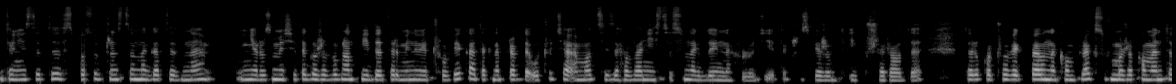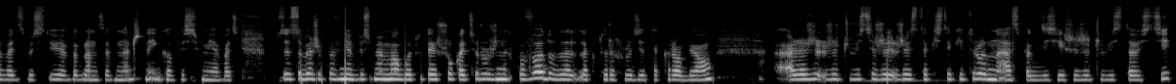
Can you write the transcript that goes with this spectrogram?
i to niestety w sposób często negatywny nie rozumie się tego, że wygląd nie determinuje człowieka, tak naprawdę uczucia, emocje, zachowanie i stosunek do innych ludzi, także zwierząt i przyrody. Tylko człowiek pełny kompleksów może komentować złośliwie wygląd zewnętrzny i go wyśmiewać. Myślę sobie, że pewnie byśmy mogły tutaj szukać różnych powodów, dla, dla których ludzie tak robią, ale rzeczywiście, że, że jest jakiś taki trudny aspekt dzisiejszej rzeczywistości.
